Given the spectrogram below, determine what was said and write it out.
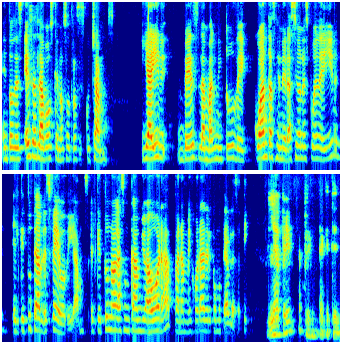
Entonces, esa es la voz que nosotros escuchamos. Y ahí ves la magnitud de cuántas generaciones puede ir el que tú te hables feo, digamos, el que tú no hagas un cambio ahora para mejorar el cómo te hablas a ti. La primera pregunta que te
